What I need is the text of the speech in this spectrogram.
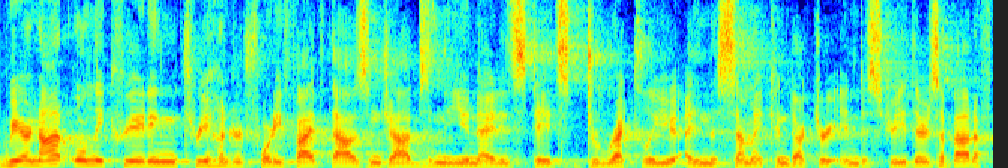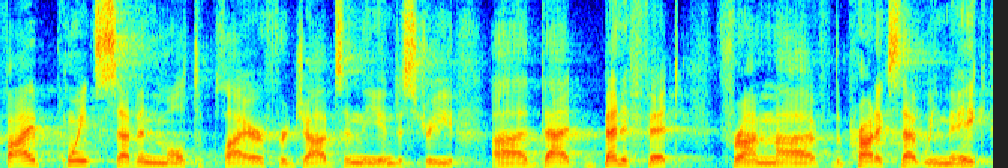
we are not only creating 345,000 jobs in the United States directly in the semiconductor industry, there's about a 5.7 multiplier for jobs in the industry uh, that benefit from uh, the products that we make,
